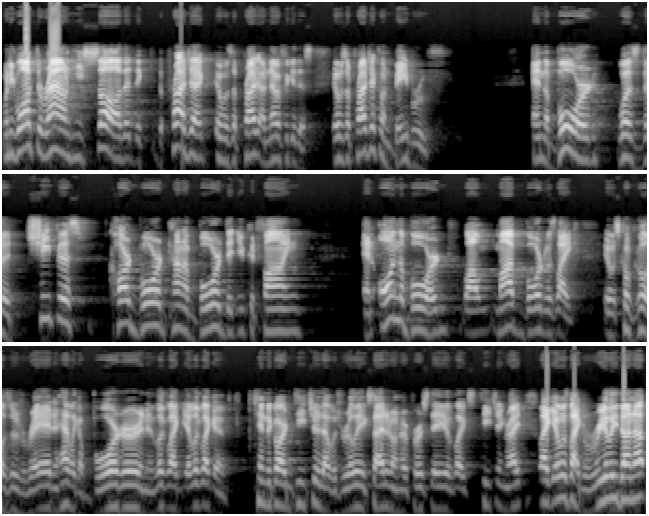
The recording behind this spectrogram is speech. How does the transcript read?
When he walked around, he saw that the, the project, it was a project, I'll never forget this. It was a project on Babe Ruth. And the board was the cheapest cardboard kind of board that you could find. And on the board, while my board was like, it was Coca-Cola, it was red and had like a border and it looked like it looked like a kindergarten teacher that was really excited on her first day of like teaching, right? Like it was like really done up.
